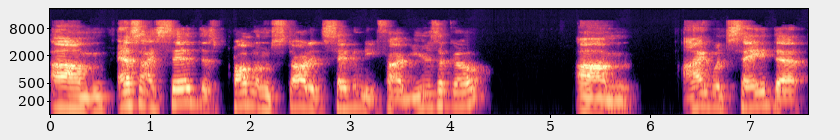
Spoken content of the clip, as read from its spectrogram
Um, as I said, this problem started 75 years ago. Um, I would say that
